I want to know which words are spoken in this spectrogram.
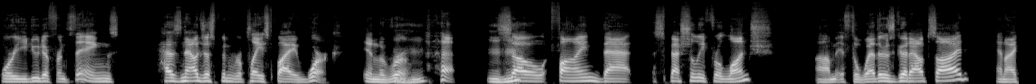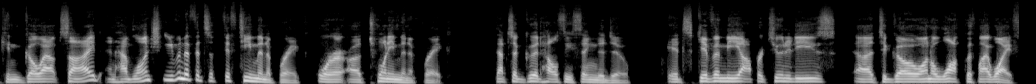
or you do different things, has now just been replaced by work in the room. Mhm. So find that especially for lunch, um, if the weather's good outside and I can go outside and have lunch, even if it's a 15 minute break or a 20 minute break, that's a good healthy thing to do. It's given me opportunities uh, to go on a walk with my wife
